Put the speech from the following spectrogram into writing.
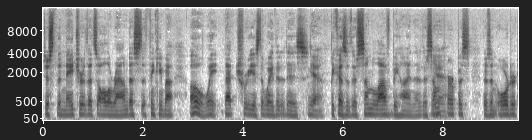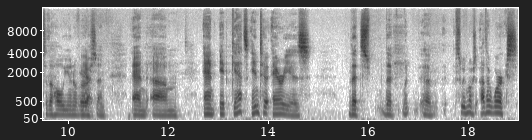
just the nature that's all around us. The thinking about, oh wait, that tree is the way that it is Yeah. because there's some love behind there. There's some Yeah. purpose. There's an order to the whole universe, and and um, and it gets into areas that's that uh, Swedenborg's other works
